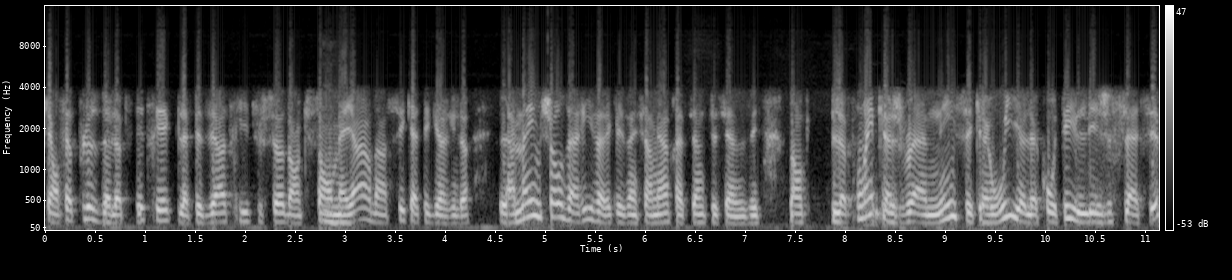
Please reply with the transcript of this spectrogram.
qui ont fait plus de l'obstétrique, de la pédiatrie, tout ça, donc qui sont mm. meilleurs dans ces catégories-là. La même chose arrive avec les infirmières praticiennes spécialisées. Donc, le point que je veux amener, c'est que oui, il y a le côté législatif.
